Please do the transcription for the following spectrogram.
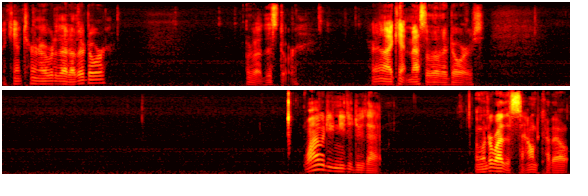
I can't turn over to that other door? What about this door? Apparently I can't mess with other doors. Why would you need to do that? I wonder why the sound cut out.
